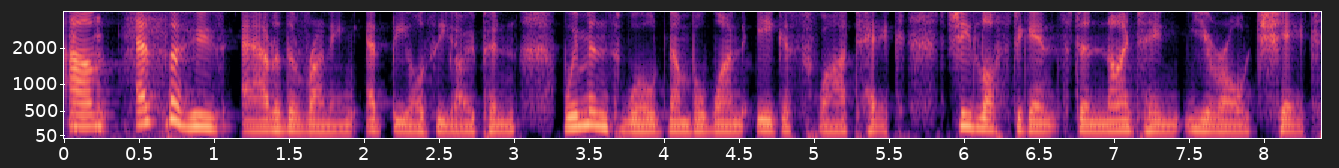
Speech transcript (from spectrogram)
Um, as for who's out of the running at the Aussie Open, women's world number one Iga Swiatek, she lost against a 19 19 year old Czech,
